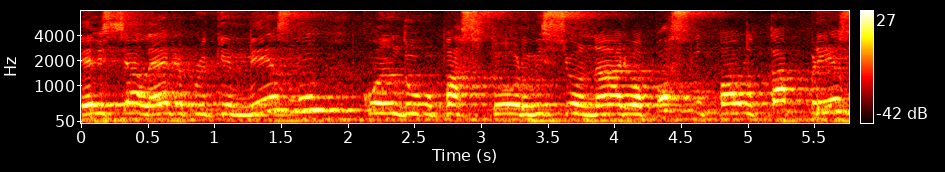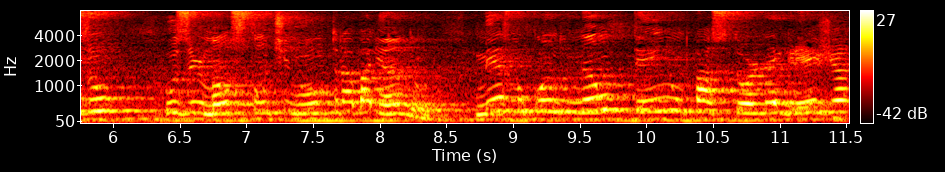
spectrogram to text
Ele se alegra porque, mesmo quando o pastor, o missionário, o apóstolo Paulo está preso, os irmãos continuam trabalhando. Mesmo quando não tem um pastor na igreja,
